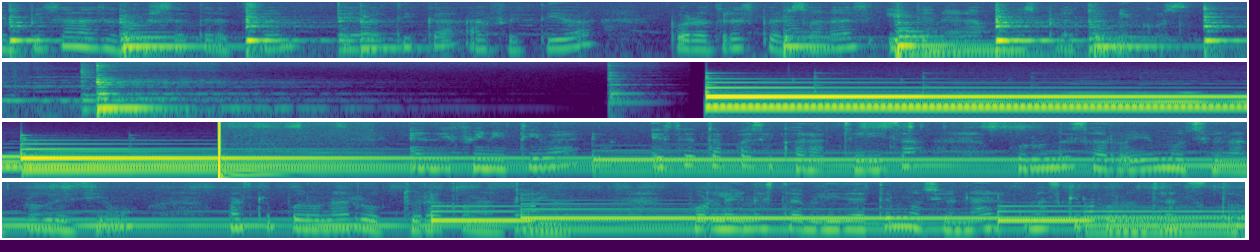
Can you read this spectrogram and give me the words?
Empiezan a sentirse atracción erótica, afectiva por otras personas y tener amores platónicos. En definitiva, esta etapa se caracteriza por un desarrollo emocional progresivo más que por una ruptura con lo anterior, por la inestabilidad emocional más que por un trastorno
